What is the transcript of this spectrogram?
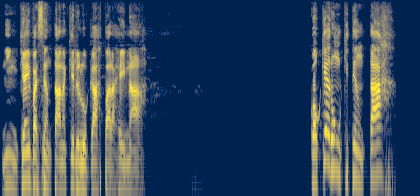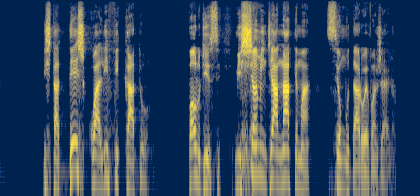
Ninguém vai sentar naquele lugar para reinar. Qualquer um que tentar está desqualificado. Paulo disse: Me chamem de anátema se eu mudar o evangelho.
